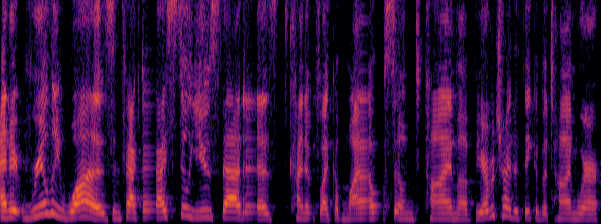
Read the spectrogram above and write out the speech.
and it really was in fact i still use that as kind of like a milestone time of you ever try to think of a time where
